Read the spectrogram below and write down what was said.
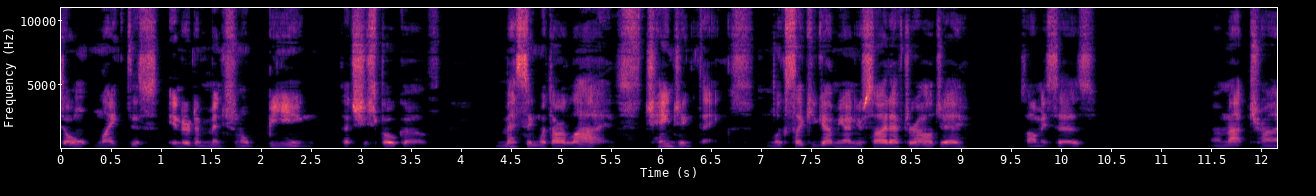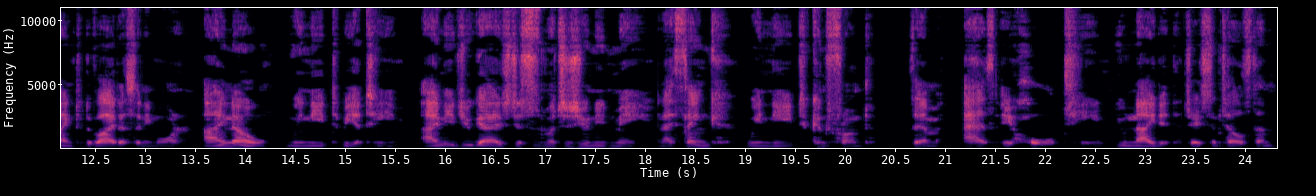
don't like this interdimensional being that she spoke of messing with our lives, changing things. Looks like you got me on your side after all, Jay, Tommy says. I'm not trying to divide us anymore. I know we need to be a team. I need you guys just as much as you need me, and I think we need to confront them as a whole team. United, Jason tells them.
